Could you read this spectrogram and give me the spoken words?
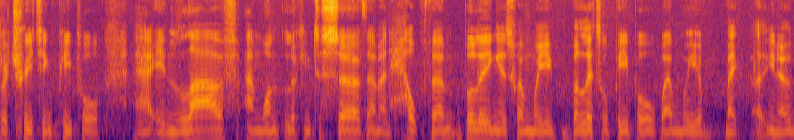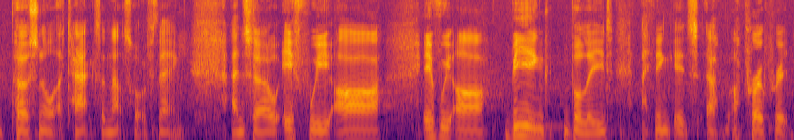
we're treating people uh, in love and want looking to serve them and help them. Bullying is when we belittle people, when we make uh, you know personal attacks and that sort of thing, and so if we are if we are being bullied, I think it's uh, appropriate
